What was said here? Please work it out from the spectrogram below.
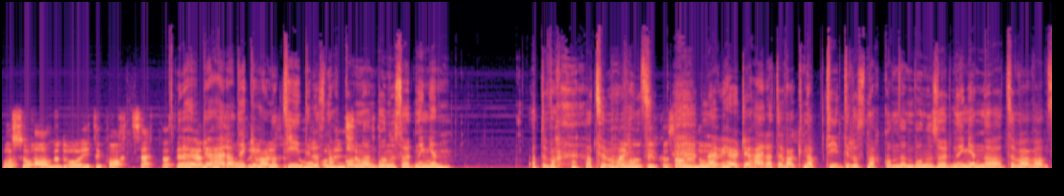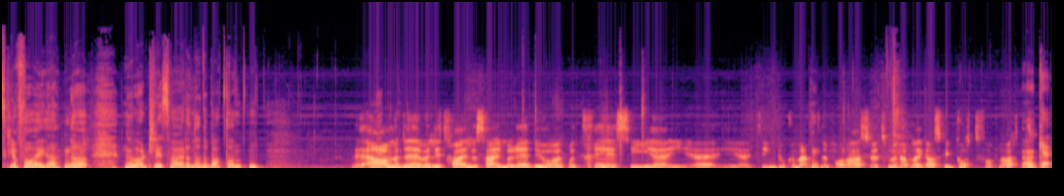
Og så har vi da etter hvert sett at... det, det hørte jo her at det ikke var noe tid til å snakke om den bonusordningen. At det var, at det var til? Nei, Vi hørte jo her at det var knapt tid til å snakke om den bonusordningen, og at det var vanskelig å få i gang noe, noe ordentlig svar og noe debatt om den. Ja, men det er vel litt feil å si. Vi redegjorde på tre sider i, i tingdokumentene på det, så jeg tror det ble ganske godt forklart. Okay.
